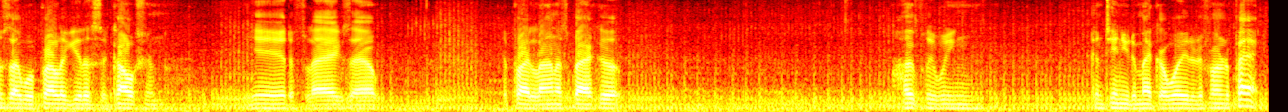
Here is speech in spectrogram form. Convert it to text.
Looks like we'll probably get us a caution. Yeah, the flag's out. They'll probably line us back up. Hopefully we can continue to make our way to the front of the pack.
